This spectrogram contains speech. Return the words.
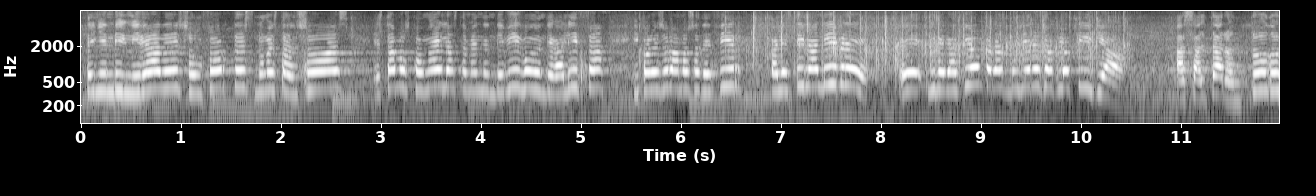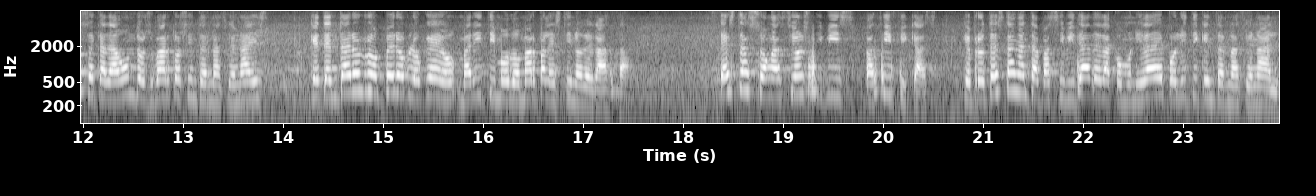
teñen dignidade, son fortes, non están soas, estamos con elas tamén dende Vigo, dende Galiza e por eso vamos a decir Palestina libre, eh, liberación para as mulleres da flotilla asaltaron todos e cada un dos barcos internacionais que tentaron romper o bloqueo marítimo do mar palestino de Gaza. Estas son accións civis pacíficas que protestan ante a pasividade da comunidade política internacional,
